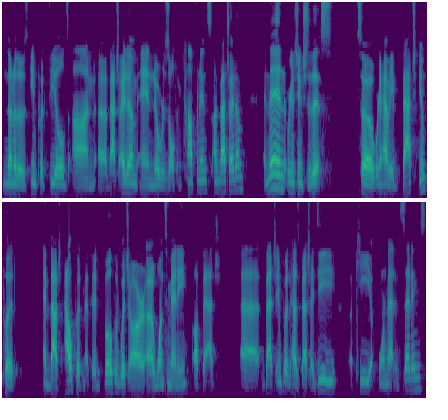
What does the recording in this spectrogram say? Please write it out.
none of those input fields on uh, batch item, and no result and confidence on batch item. And then we're gonna change to this. So we're gonna have a batch input and batch output method, both of which are uh, one-to-many off batch. Uh, batch input has batch ID, a key, a format, and settings.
